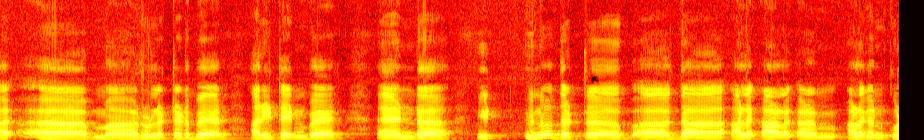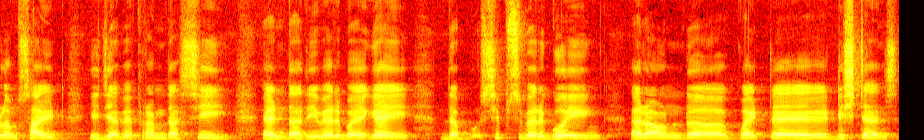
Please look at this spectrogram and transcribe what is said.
um, rouletted ware, Aretine ware and it you know that uh, uh, the um, Alagankulam site is away from the sea and the river Vaigai, the ships were going around uh, quite a distance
